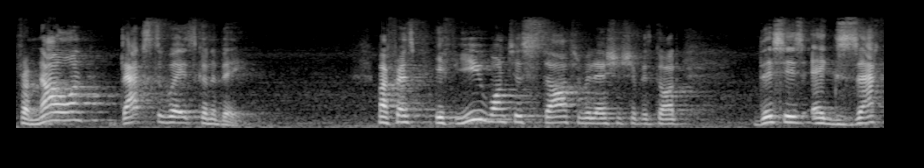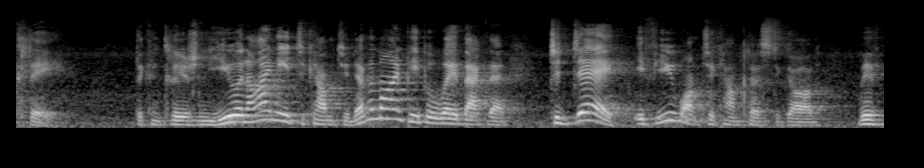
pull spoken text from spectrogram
From now on, that's the way it's going to be. My friends, if you want to start a relationship with God, this is exactly the conclusion you and I need to come to. Never mind people way back then. Today, if you want to come close to God, we've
